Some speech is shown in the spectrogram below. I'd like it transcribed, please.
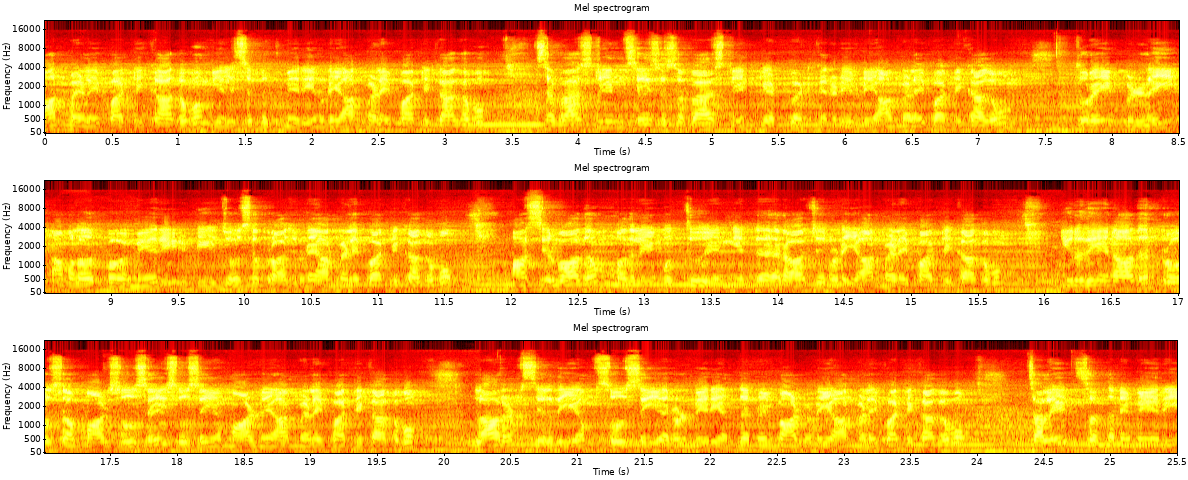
ஆண்மேளை பாட்டிக்காகவும் எலிசபெத் மேரியனுடைய ஆண்மேலை பாட்டிக்காகவும் செபாஸ்டியன் சேசு செபாஸ்டியன் எட்வர்ட் கெனடியுடைய ஆண்மேலை பாட்டிக்காகவும் துரை பிள்ளை அமலோற்பவ மேரி டி. ஜோசப் ராஜனுடைய ஆண்மேலை பாட்டிக்காகவும் ஆசிர்வாதம் முதலை முத்து என்கின்ற ராஜனுடைய ஆண்மேலை பாட்டிக்காகவும் இருதயநாதன் ரோஸ் அம்மாள் சூசை சூசை அம்மாளுடைய ஆண்மேலை பாட்டிக்காகவும் லாரன்ஸ் இருதயம் சூசை அருள்மேரி அந்தன்மை மாளுடைய ஆண்மேளை பாட்டிக்காகவும் சலேத் சந்தனை மேரி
